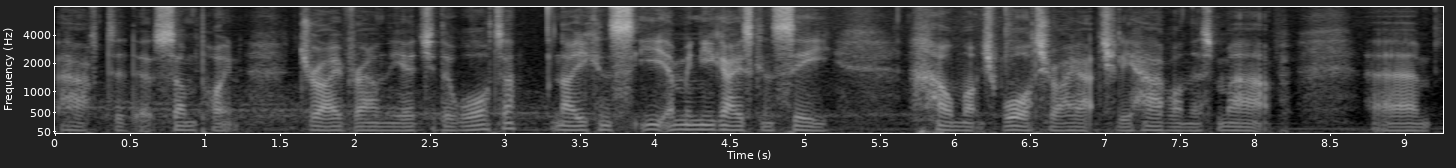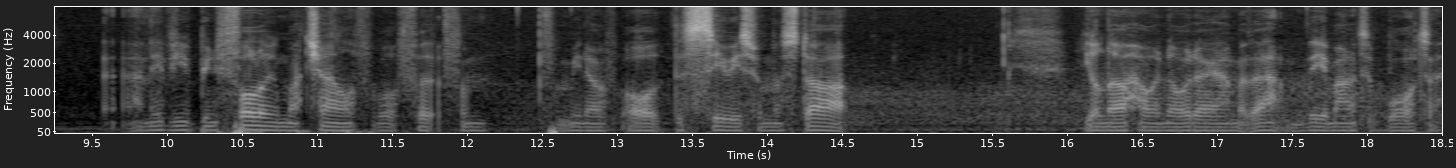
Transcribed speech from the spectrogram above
have to at some point drive around the edge of the water. Now you can see I mean you guys can see how much water I actually have on this map. Um, and if you've been following my channel for, from from you know or the series from the start you'll know how annoyed I am at that the amount of water.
